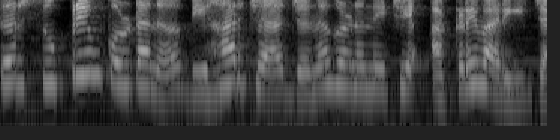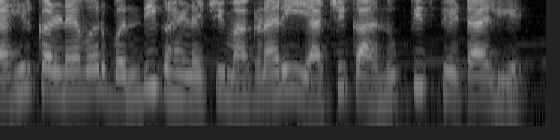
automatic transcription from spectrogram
तर सुप्रीम कोर्टानं बिहारच्या जनगणनेची आकडेवारी जाहीर करण्यावर बंदी घालण्याची मागणारी याचिका नुकतीच फेटाळली आहे.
